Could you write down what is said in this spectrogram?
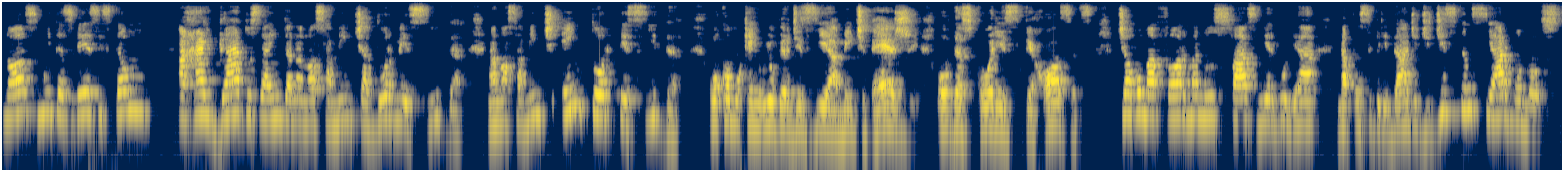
Nós muitas vezes estamos arraigados ainda na nossa mente adormecida, na nossa mente entorpecida ou como quem Wilber dizia, a mente bege, ou das cores terrosas, de alguma forma nos faz mergulhar na possibilidade de distanciarmos-nos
